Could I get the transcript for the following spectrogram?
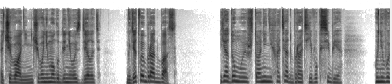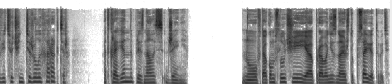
Отчего они ничего не могут для него сделать? Где твой брат Бас? Я думаю, что они не хотят брать его к себе. У него ведь очень тяжелый характер, откровенно призналась Дженни. Ну, в таком случае я право не знаю, что посоветовать,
